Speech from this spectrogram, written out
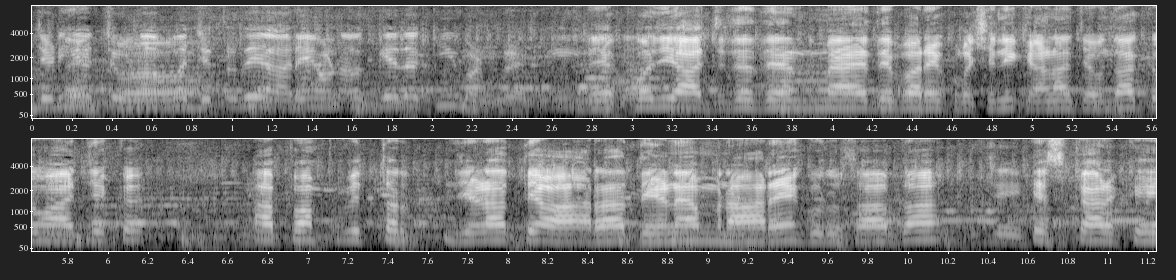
ਜਿਹੜੀਆਂ ਚੋਣਾਂ ਆਪਾਂ ਜਿੱਤਦੇ ਆ ਰਹੇ ਹਾਂ, ਹੁਣ ਅੱਗੇ ਦਾ ਕੀ ਬਣ ਰਿਹਾ? ਦੇਖੋ ਜੀ ਅੱਜ ਦੇ ਦਿਨ ਮੈਂ ਇਹਦੇ ਬਾਰੇ ਕੁਝ ਨਹੀਂ ਕਹਿਣਾ ਚਾਹੁੰਦਾ ਕਿਉਂ ਅੱਜ ਇੱਕ ਆਪਾਂ ਪਵਿੱਤਰ ਜਿਹੜਾ ਤਿਉਹਾਰ ਆ ਦਿਨ ਆ ਮਨਾ ਰਹੇ ਹਾਂ ਗੁਰੂ ਸਾਹਿਬ ਦਾ। ਇਸ ਕਰਕੇ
